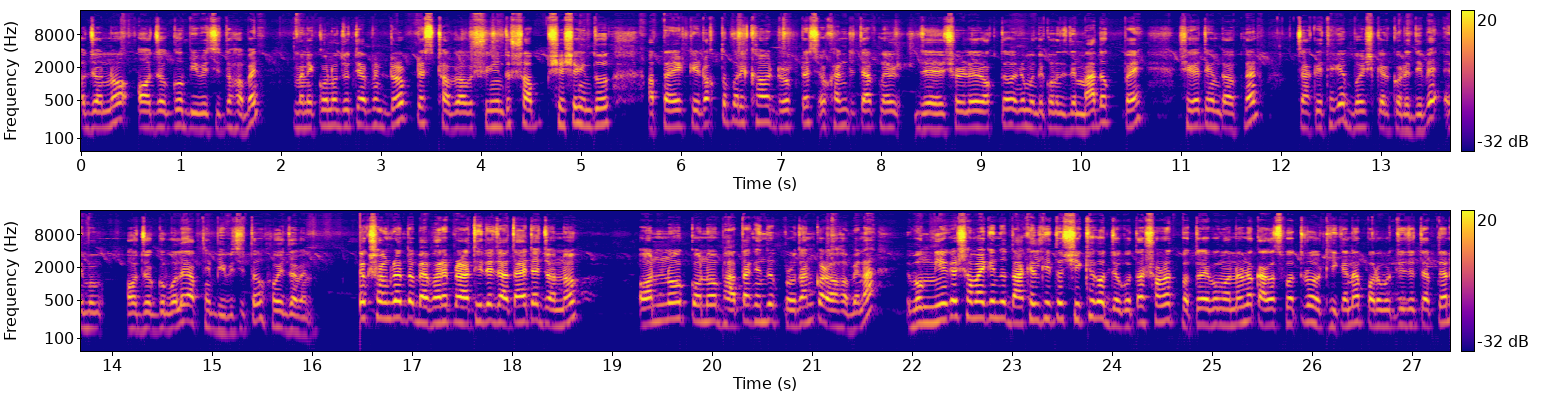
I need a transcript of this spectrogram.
জন্য অযোগ্য বিবেচিত হবেন। মানে কোনো যদি আপনার ড্রপ টেস্ট হবে, অবশ্যই কিন্তু সব শেষে কিন্তু আপনার একটি রক্ত পরীক্ষা ড্রপ টেস্ট ওখানে যদি আপনার যে শরীরের রক্তের মধ্যে কোনো যদি মাদক পায়, সেক্ষেত্রে কিন্তু আপনার চাকরি থেকে বহিষ্কার করে দিবে এবং অযোগ্য বলে আপনি বিবেচিত হয়ে যাবেন। নিয়োগ সংক্রান্ত ব্যাপারে প্রার্থীদের যাতায়াতের জন্য অন্য কোনো ভাতা কিন্তু প্রদান করা হবে না এবং নিয়োগের সময় কিন্তু দাখিলকৃত শিক্ষাগত যোগ্যতা, সনদপত্র এবং অন্যান্য কাগজপত্র ও ঠিকানা পরবর্তী যদি আপনার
